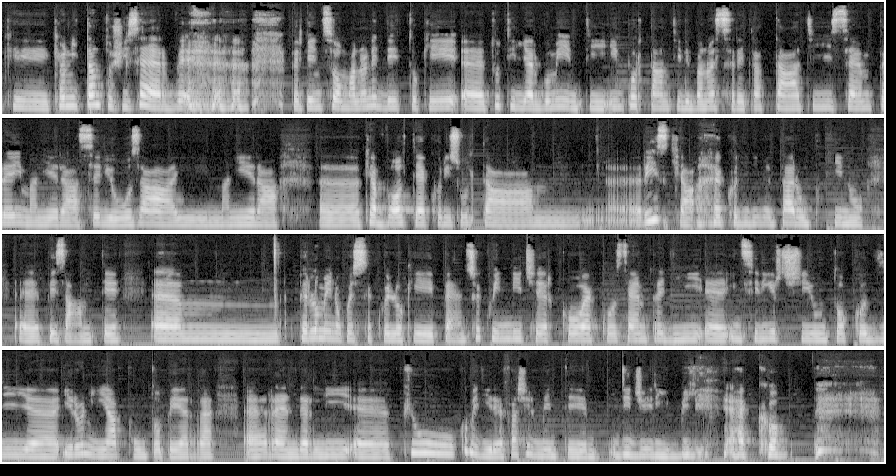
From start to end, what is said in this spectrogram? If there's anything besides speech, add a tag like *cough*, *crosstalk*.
che, che ogni tanto ci serve, *laughs* perché insomma non è detto che eh, tutti gli argomenti importanti debbano essere trattati sempre in maniera seriosa, in maniera eh, che a volte ecco, risulta, mh, mm, eh, rischia *laughs* ecco, di diventare un pochino eh, pesante. Um, perlomeno questo è quello che penso e quindi cerco ecco, sempre di eh, inserirci un tocco di eh, ironia appunto per eh, renderli eh, più, come dire, facilmente digeribili, *laughs* ecco.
